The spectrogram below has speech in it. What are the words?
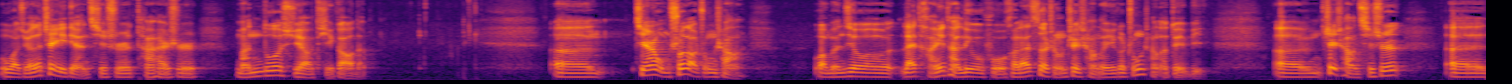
我觉得这一点其实他还是蛮多需要提高的。呃，既然我们说到中场，我们就来谈一谈利物浦和莱斯特城这场的一个中场的对比。呃，这场其实，呃，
